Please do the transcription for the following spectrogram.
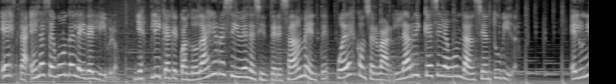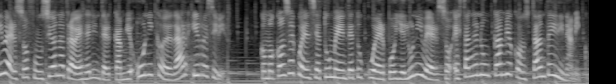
Esta es la segunda ley del libro y explica que cuando das y recibes desinteresadamente puedes conservar la riqueza y la abundancia en tu vida. El universo funciona a través del intercambio único de dar y recibir. Como consecuencia, tu mente, tu cuerpo y el universo están en un cambio constante y dinámico.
